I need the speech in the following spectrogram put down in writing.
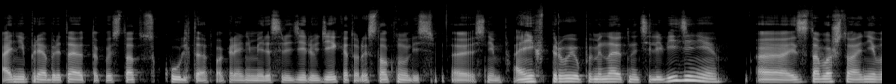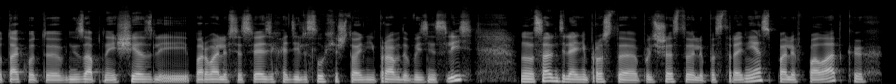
они приобретают такой статус культа, по крайней мере, среди людей, которые столкнулись э, с ним. Они их впервые упоминают на телевидении Э, из-за того, что они вот так вот э, внезапно исчезли и порвали все связи, ходили слухи, что они и правда вознеслись. Но на самом деле они просто путешествовали по стране, спали в палатках,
